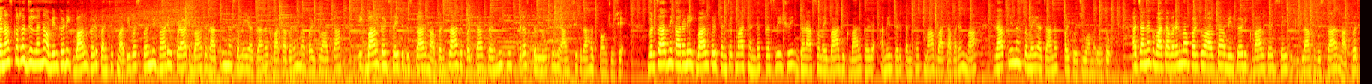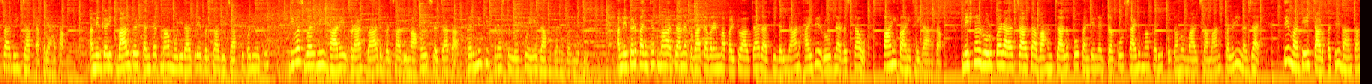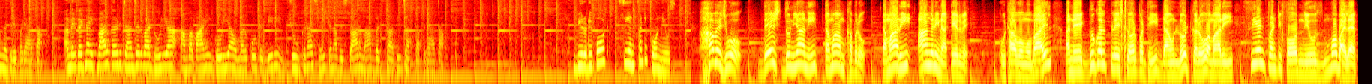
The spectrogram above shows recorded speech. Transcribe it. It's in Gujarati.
બનાસકાંઠા જિલ્લાના અમીરગઢ ઇકબાલગઢ પંથકમાં દિવસભરની ભારે ઉકળાટ બાદ રાત્રિના સમયે અચાનક વાતાવરણમાં પલટો આવતા ઇકબાલગઢ સહિત વિસ્તારમાં વરસાદ પડતા ગરમીથી ત્રસ્ત લોકોને આંશિક રાહત પહોંચી છે. વરસાદને કારણે ઇકબાલગઢ પંથકમાં ઠંડક પ્રસરી છે. ઘણા સમય બાદ ઇકબાલગઢ, અમીરગઢ પંથકમાં વાતાવરણમાં રાત્રિના સમયે અચાનક પલટો જોવા મળ્યો હતો. અચાનક વાતાવરણમાં પલટો આવતા અમીરગઢ, ઇકબાલગઢ સહિત કેટલાક વિસ્તારમાં વરસાદી ઝાપટા પડ્યા હતા. અમીરગઢ ઇકબાલગઢ પંથકમાં મોડી રાત્રે વરસાદી ઝાપટું પડ્યું હતું. દિવસભરની ભારે ઉકળાટ બાદ વરસાદી માહોલ સર્જાતા ગરમીથી ત્રસ્ત લોકોએ રાહત અનુભવી હતી. અમીરગઢ પંથકમાં અચાનક વાતાવરણમાં પલટો આવતા રાત્રિ દરમિયાન હાઈવે રોડના રસ્તાઓ પાણી પાણી થઈ ગયા હતા. નેશનલ રોડ પર ચાલતા વાહન ચાલકો કન્ટેનર ટ્રકો સાઈડમાં કરી પોતાનો માલ સામાન પલળી ન જાય તે માટે તાડપત્રી બાંધતા નજરે પડ્યા હતા. અમીરગઢના ઇકબાલગઢ, ઝાંઝરવા, ઢોલિયા, આંબાપાણી, ગોળિયા, ઉમરકોટ, ડેરી, જોગરા સહિતના વિસ્તારમાં વરસાદી ઝાપટા પડ્યા હતા. Bureau report, CN twenty four news. હવે જુઓ, દેશ દુનિયાની તમામ ખબરો તમારી આંગળીના ટેરવે. ઉઠાવો મોબાઈલ અને ગૂગલ પ્લે સ્ટોર પરથી ડાઉનલોડ કરો અમારી CN twenty four news mobile app.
